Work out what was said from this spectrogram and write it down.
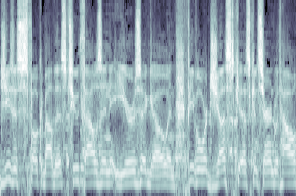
Jesus spoke about this 2,000 years ago, and people were just as concerned with how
